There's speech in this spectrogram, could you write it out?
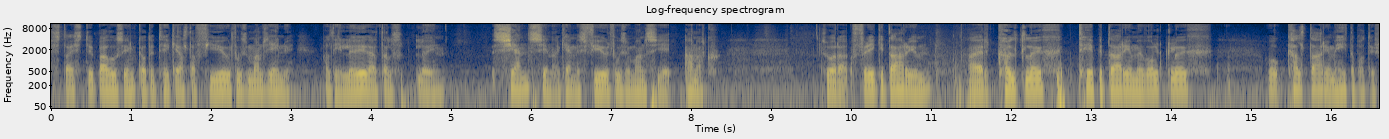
Stæstu bathúsin gáttu tekið alltaf 4000 manns í einu. Valdi í laugardalslaugin sjensinn að kemist 4000 manns í annarku. Svo er það frigidarium, það er köldlaug, tepidarium með volglaug og kaldarium með heitapottur.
